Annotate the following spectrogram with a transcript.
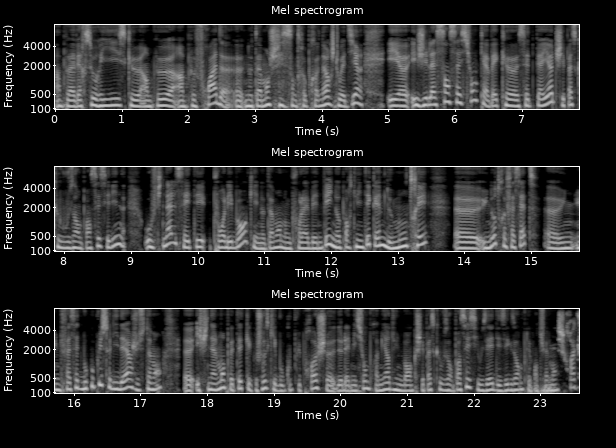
un peu averse au risque, un peu un peu froide, euh, notamment chez les entrepreneurs, je dois dire. Et, et j'ai la sensation qu'avec cette période, je sais pas ce que vous en pensez, Céline, au final, ça a été pour les banques et notamment donc pour la BNP une opportunité quand même de montrer une autre facette, une, une, facette beaucoup plus solidaire justement, et finalement peut-être quelque chose qui est beaucoup plus proche de la mission première d'une banque. Je sais pas ce que vous en pensez, si vous avez des exemples éventuellement. Je crois que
